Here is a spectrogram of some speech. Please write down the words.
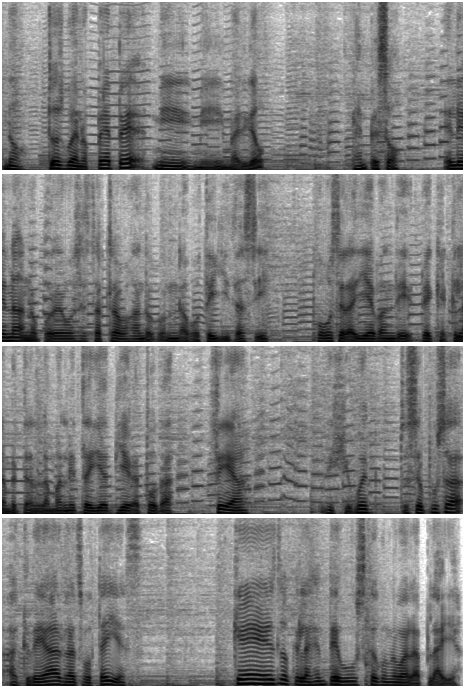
no. Entonces, bueno, Pepe, mi, mi marido, empezó. Elena, no podemos estar trabajando con una botellita así. ¿Cómo se la llevan de, de que, la meten en la maleta y ya llega toda fea? dije, bueno, entonces se puso a crear las botellas. ¿Qué es lo que la gente busca cuando va a la playa?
